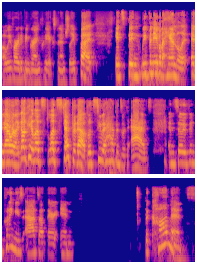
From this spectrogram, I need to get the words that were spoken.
well, we've already been growing pretty exponentially, but it's been we've been able to handle it and now we're like okay let's let's step it up let's see what happens with ads and so we've been putting these ads out there in the comments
